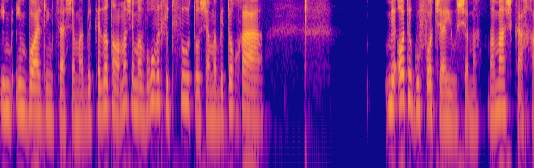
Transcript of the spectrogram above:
אם, אם בועז נמצא שם, בכזאת, ממש הם עברו וחיפשו אותו שם בתוך ה... מאות הגופות שהיו שם, ממש ככה.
